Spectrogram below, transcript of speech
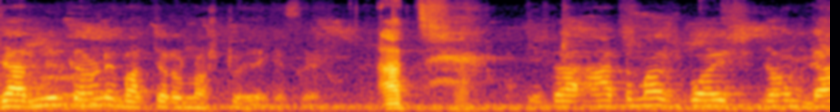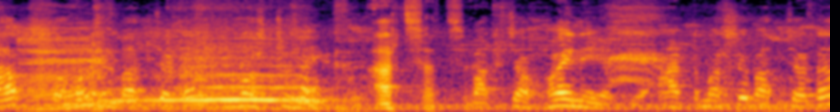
জার্নির কারণে বাচ্চাটা নষ্ট হয়ে গেছে। আচ্ছা। এটা আট মাস বয়স যখন গাপ তখন এই বাচ্চাটা নষ্ট হয়ে গেছে। আচ্ছা আচ্ছা। বাচ্চা হয়নি আর কি। আট মাসে বাচ্চাটা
